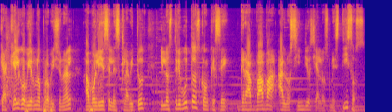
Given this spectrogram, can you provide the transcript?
que aquel gobierno provisional aboliese la esclavitud y los tributos con que se grababa a los indios y a los mestizos,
